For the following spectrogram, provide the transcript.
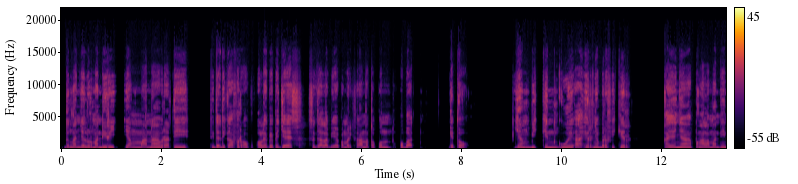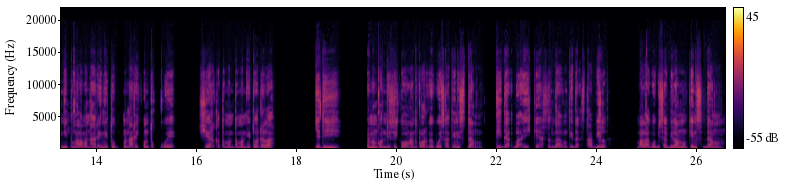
dengan jalur mandiri yang mana berarti tidak di cover oleh BPJS segala biaya pemeriksaan ataupun obat gitu. Yang bikin gue akhirnya berpikir kayaknya pengalaman ini, pengalaman hari ini tuh menarik untuk gue share ke teman-teman itu adalah jadi memang kondisi keuangan keluarga gue saat ini sedang tidak baik ya, sedang tidak stabil. Malah gue bisa bilang mungkin sedang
